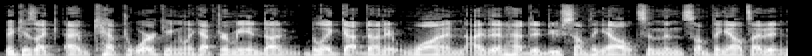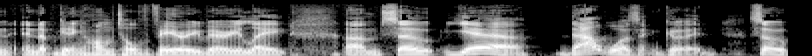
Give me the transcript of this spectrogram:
because I, I kept working. Like after me and Blake got done at one, I then had to do something else and then something else. I didn't end up getting home till very, very late. Um, so yeah, that wasn't good. So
